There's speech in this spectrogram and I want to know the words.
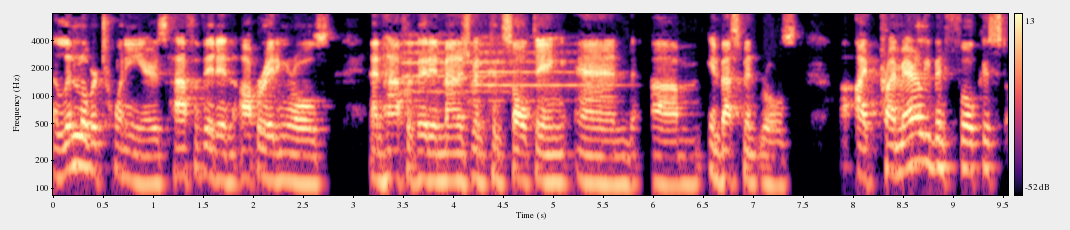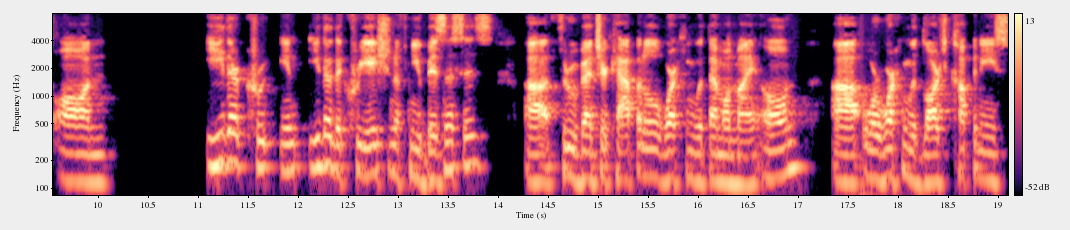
a little over 20 years, half of it in operating roles and half of it in management consulting and um, investment roles. I've primarily been focused on either cre- in either the creation of new businesses uh, through venture capital, working with them on my own, uh, or working with large companies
